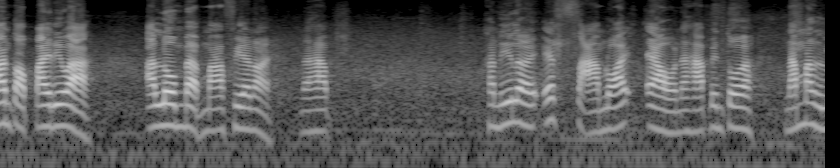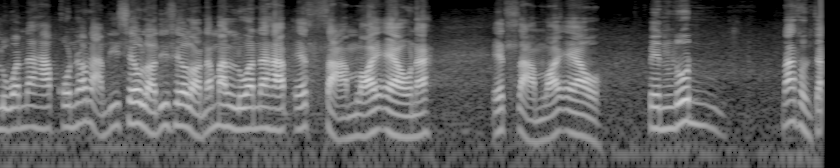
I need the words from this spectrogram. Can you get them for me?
คันต่อไปดีกว่า อารมณ์แบบมาเฟียหน่อยนะครับคันนี้เลย S 3 0 0 L นะครับ เป็นตัวน้ำมันล้วนนะครับ คนเขาถามดีเซลเหรอดีเซลเหรอ น้ำมันล้วนนะครับ S 3 0 0 L นะ S 3 0 0 L เป็นรุ่นน่าสนใจ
